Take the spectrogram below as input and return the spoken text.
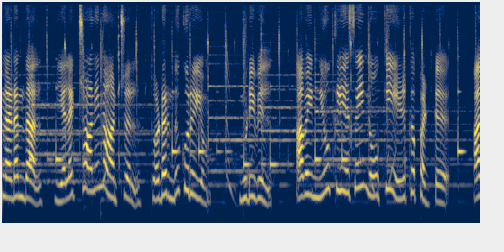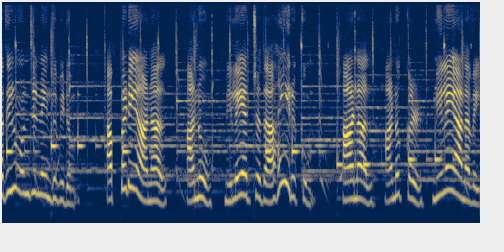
நடந்தால் எலக்ட்ரானின் ஆற்றல் தொடர்ந்து குறையும். முடிவில் அவை நியூக்ளியஸை நோக்கி இழுக்கப்பட்டு அதில் ஒன்றிணைந்துவிடும். அப்படியானால் அணு நிலையற்றதாக இருக்கும். ஆனால் அணுக்கள் நிலையானவை.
